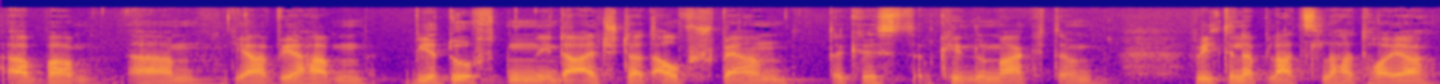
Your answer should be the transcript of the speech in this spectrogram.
Aber ähm, ja, wir, haben, wir durften in der Altstadt aufsperren. Der Christkindlmarkt am Wildener Platzl hat heuer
